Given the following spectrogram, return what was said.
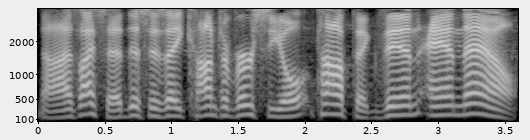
Now, as I said, this is a controversial topic then and now.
